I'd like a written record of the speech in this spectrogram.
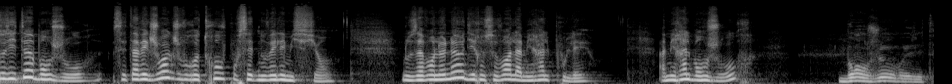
Auditeurs, bonjour. C'est avec joie que je vous retrouve pour cette nouvelle émission. Nous avons l'honneur d'y recevoir l'amiral Poulet. Amiral, bonjour. Bonjour Brigitte.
